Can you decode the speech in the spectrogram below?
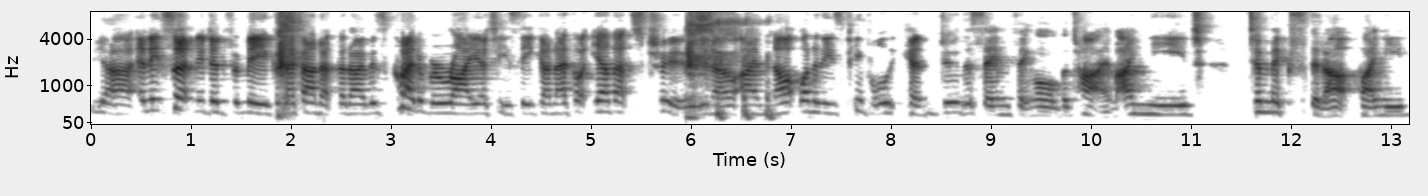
Yeah, and it certainly did for me because I found out that I was quite a variety seeker. And I thought, yeah, that's true. You know, I'm not one of these people who can do the same thing all the time. I need to mix it up i need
